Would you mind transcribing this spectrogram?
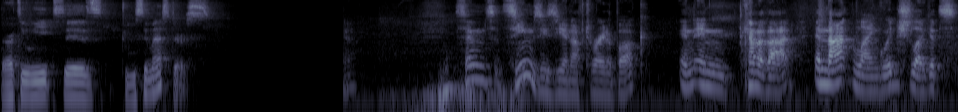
30 weeks is two semesters. Seems it seems easy enough to write a book in in kind of that in that language like it's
